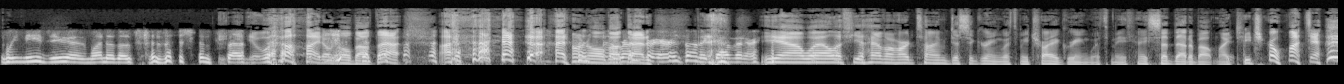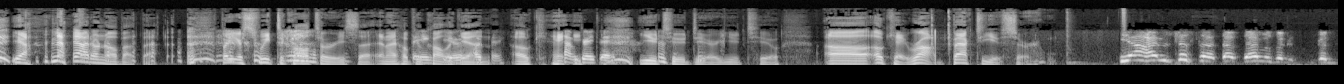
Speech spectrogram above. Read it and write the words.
we need you in one of those positions. Well, I don't know about that. I, don't know about that. for Arizona governor. Yeah, well, if you have a hard time disagreeing with me, try agreeing with me. They said that about my teacher once. Yeah, no, I don't know about that. But you're sweet to call, Teresa, and I hope you'll call you. again. Okay. okay. Have a great day. you too, dear. You too. Uh, okay, Rob, back to you, sir. Yeah, I was just uh, that. That was a good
